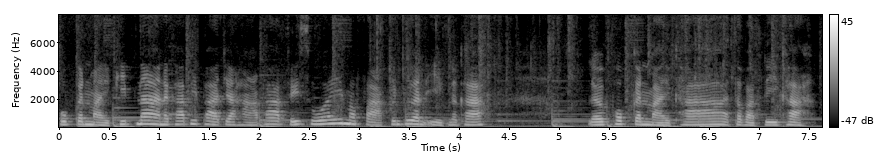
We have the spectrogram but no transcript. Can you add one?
พบกันใหม่คลิปหน้านะคะ พี่พาจะหาภาพสวยๆมาฝากเพื่อนๆอีกนะคะ แล้วพบกันใหม่ค่ะ สวัสดีค่ะ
